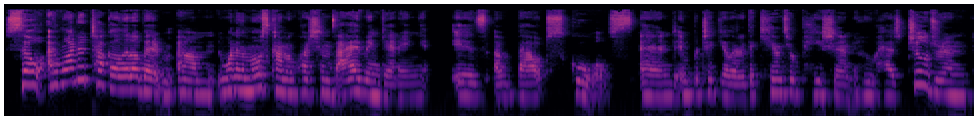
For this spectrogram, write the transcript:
So I want to talk a little bit. Um, one of the most common questions I've been getting is about schools, and in particular, the cancer patient who has children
